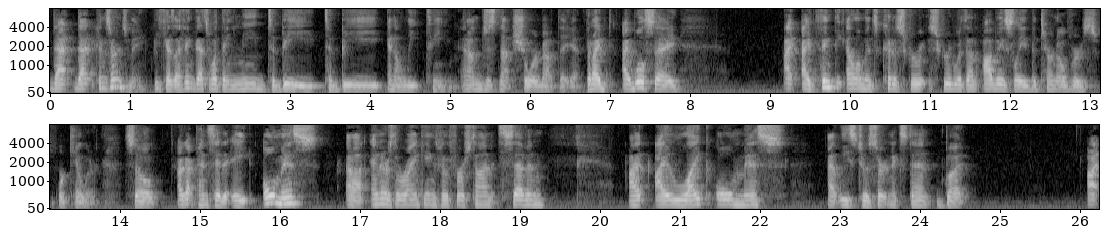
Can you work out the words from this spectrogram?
that that concerns me because I think that's what they need to be to be an elite team, and I'm just not sure about that yet. But I I will say. I, I think the elements could have screwed screwed with them. Obviously, the turnovers were killer. So I got Penn State at eight. Ole Miss uh, enters the rankings for the first time at seven. I I like Ole Miss at least to a certain extent, but I,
